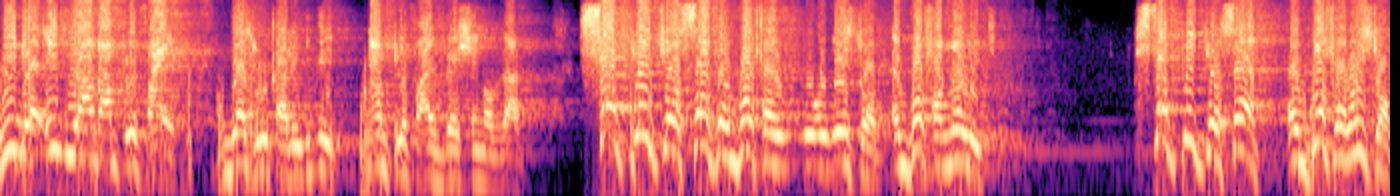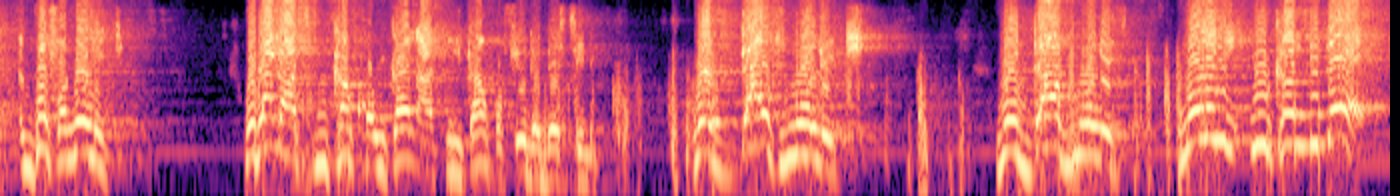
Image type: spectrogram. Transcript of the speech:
Read it. If you have amplified, just look at it. The amplified version of that. Separate yourself and go for wisdom and go for knowledge. Separate yourself and go for wisdom and go for knowledge. Without that, you can't you can't you can't fulfill the destiny. Without knowledge, without knowledge, knowledge you can be there.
